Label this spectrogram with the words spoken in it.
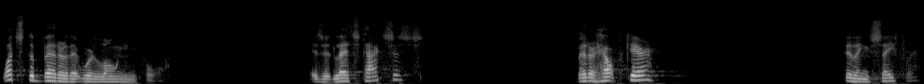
What's the better that we're longing for? Is it less taxes? Better health care? Feeling safer?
